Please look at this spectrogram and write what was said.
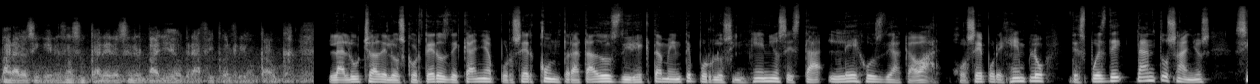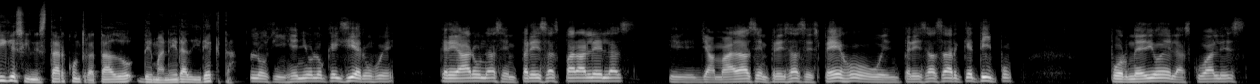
para los ingenios azucareros en el Valle Geográfico del río Cauca. La lucha de los corteros de caña por ser contratados directamente por los ingenios está lejos de acabar. José, por ejemplo, después de tantos años, sigue sin estar contratado de manera directa. Los ingenios lo que hicieron fue crear unas empresas paralelas eh, llamadas empresas espejo o empresas arquetipo, por medio de las cuales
